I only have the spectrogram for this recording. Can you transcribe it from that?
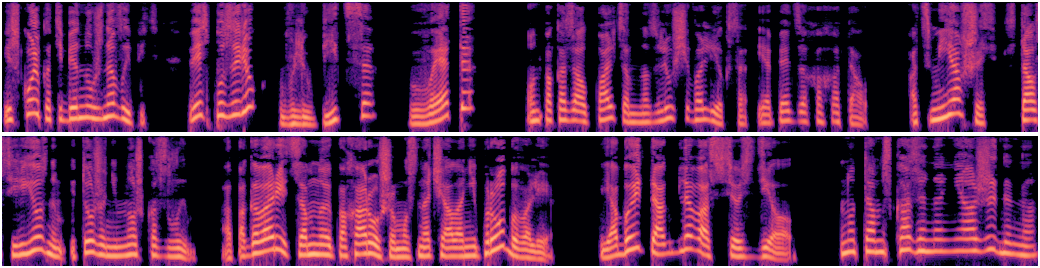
И сколько тебе нужно выпить? Весь пузырек? Влюбиться? В это? Он показал пальцем на злющего Лекса и опять захохотал. Отсмеявшись, стал серьезным и тоже немножко злым. А поговорить со мной по-хорошему сначала не пробовали? Я бы и так для вас все сделал. Но там сказано неожиданно,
